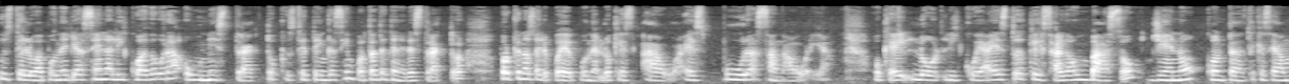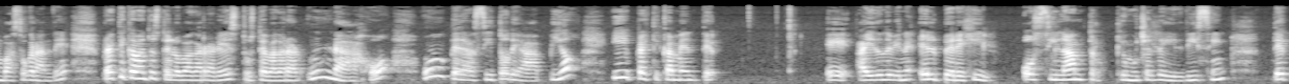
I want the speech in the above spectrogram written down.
Usted lo va a poner ya sea en la licuadora o un extracto que usted tenga. Es importante tener extracto porque no se le puede poner lo que es agua. Es pura zanahoria. ¿Ok? Lo licua esto que salga un vaso lleno, constante que sea un vaso grande. Prácticamente usted lo va a agarrar esto. Usted va a agarrar un ajo, un pedacito de apio y prácticamente eh, ahí donde viene el perejil o cilantro, que muchas le dicen de,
